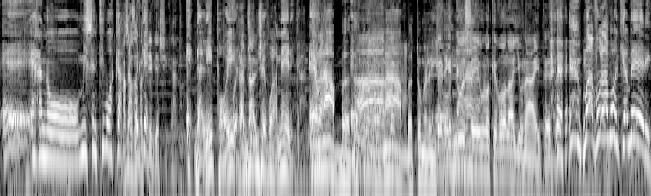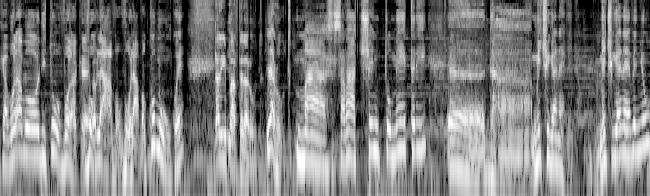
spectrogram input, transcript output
eh, erano. mi sentivo a Ma casa. cosa perché, facevi a Chicago? E da lì poi Poi andavi. raggiungevo l'America. È Era- un hub, è d'altronde, Ah, è un hub, tu me lo Perché insegni. tu no. sei uno che vola a United. Ma volavo anche America, volavo di tu, vola- Ok, volavo, volavo. Comunque, Da lì parte la route. la route, ma sarà a 100 metri eh, da Michigan Avenue. Michigan Avenue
